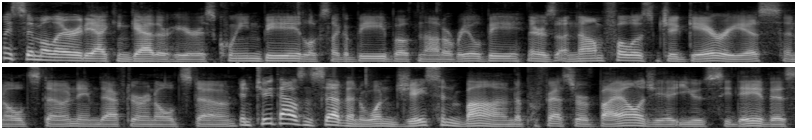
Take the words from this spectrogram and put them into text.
only similarity I can gather here is queen bee, looks like a bee, both not a real bee. There's Anomphalus jaggerius, an old stone named after an old stone. In 2007, one Jason Bond, a professor of biology at UC Davis,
